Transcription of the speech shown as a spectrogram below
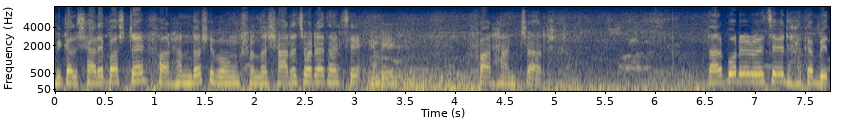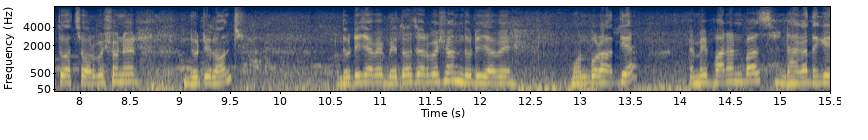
বিকাল সাড়ে পাঁচটায় ফারহান দশ এবং সন্ধ্যা সাড়ে ছটায় থাকছে এমবি ফারহান চার। তারপরে রয়েছে ঢাকা বেতুয়া চরবেশনের দুটি লঞ্চ দুটি যাবে বেতুয়া চরবেশন, দুটি যাবে মনপুরা হাতিয়া। এমবি ফারহান বাস ঢাকা থেকে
